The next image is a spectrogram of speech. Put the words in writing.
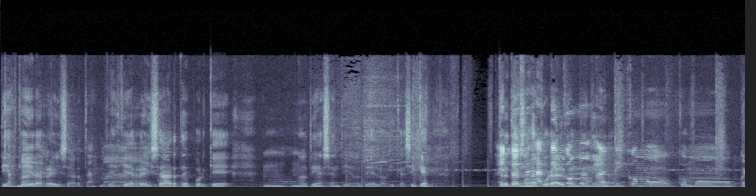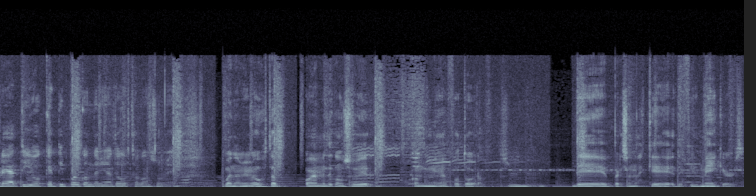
tienes Estás que ir a revisarte. estás Tienes que ir a revisarte porque mm, no tiene sentido, no tiene lógica. Así que tratemos Entonces, de curar el como, contenido. a ti como, como creativo, ¿qué tipo de contenido te gusta consumir? Bueno, a mí me gusta obviamente consumir contenido de fotógrafos, de personas que, de filmmakers,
